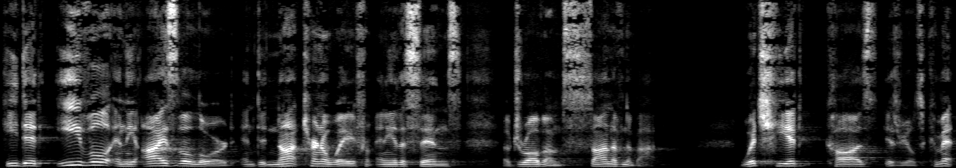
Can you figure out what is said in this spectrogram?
He did evil in the eyes of the Lord and did not turn away from any of the sins of Jeroboam, son of Nebat, which he had caused Israel to commit.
